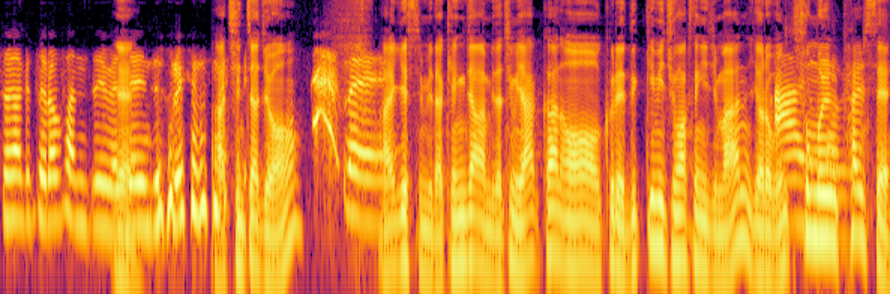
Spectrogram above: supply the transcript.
중학교 졸업한 지몇 예. 년인지 모르겠는데. 아, 진짜죠? 네. 알겠습니다. 굉장합니다. 지금 약간, 어, 그래. 느낌이 중학생이지만 여러분, 아, 28세,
